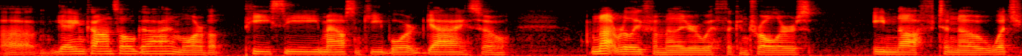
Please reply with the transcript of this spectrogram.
a game console guy, I'm more of a PC mouse and keyboard guy, so I'm not really familiar with the controllers enough to know what's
